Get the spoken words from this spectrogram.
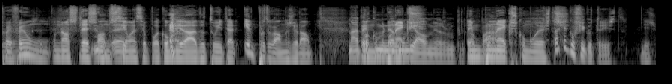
Foi, foi um, o nosso 10 Malta, segundos de silêncio pela comunidade do Twitter e de Portugal no geral. Não, é pela comunidade bonecos. mundial mesmo. Porque, Tem opá, bonecos como Sabe estes. o que é que eu fico triste? Diz.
